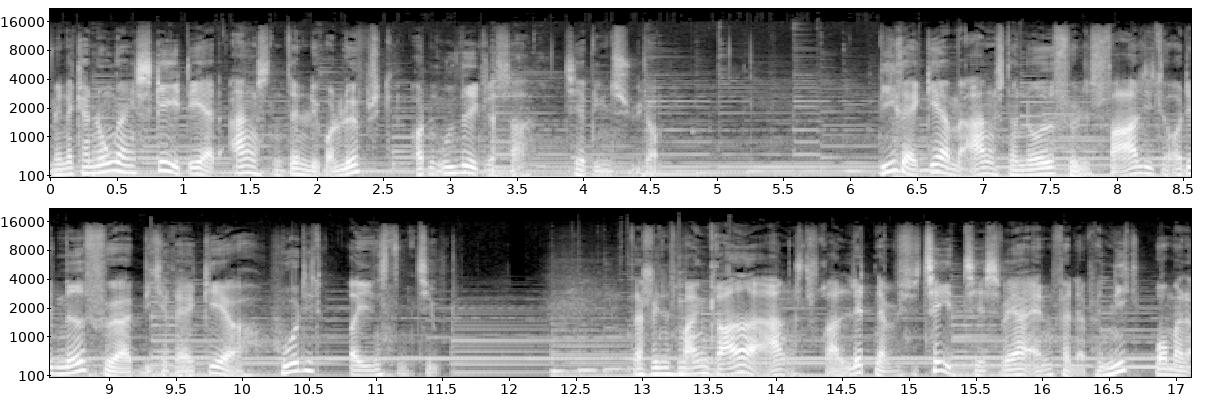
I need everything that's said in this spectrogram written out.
Men der kan nogle gange ske det, at angsten den løber løbsk, og den udvikler sig til at blive en sygdom. Vi reagerer med angst, når noget føles farligt, og det medfører, at vi kan reagere hurtigt og instinktivt. Der findes mange grader af angst, fra let nervøsitet til svære anfald af panik, hvor man er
